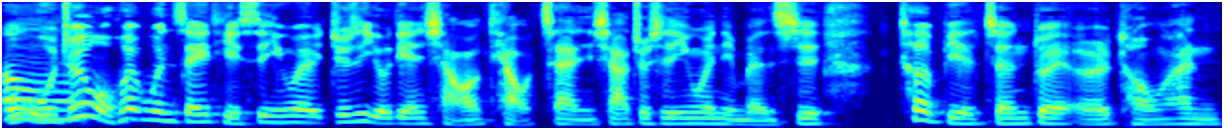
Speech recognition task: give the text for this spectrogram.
我我觉得我会问这一题，是因为就是有点想要挑战一下，就是因为你们是特别针对儿童和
